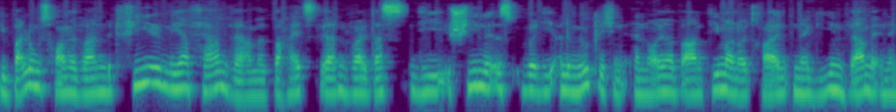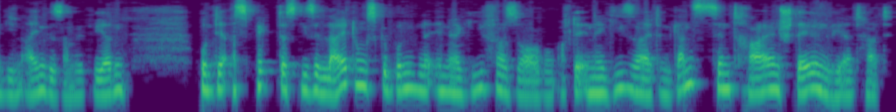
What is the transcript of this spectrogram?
die Ballungsräume waren mit viel mehr Fernwärme beheizt werden, weil das die Schiene ist, über die alle möglichen erneuerbaren, klimaneutralen Energien, Wärmeenergien eingesammelt werden. Und der Aspekt, dass diese leitungsgebundene Energieversorgung auf der Energieseite einen ganz zentralen Stellenwert hat,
